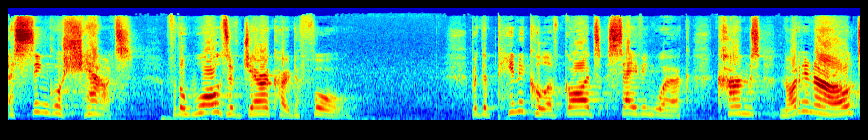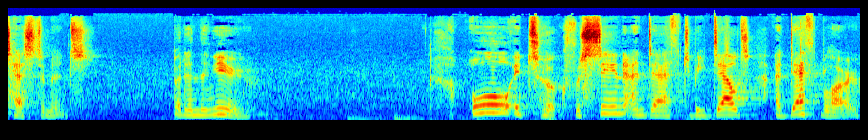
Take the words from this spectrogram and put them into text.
a single shout for the walls of Jericho to fall. But the pinnacle of God's saving work comes not in our Old Testament, but in the new. All it took for sin and death to be dealt a death blow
